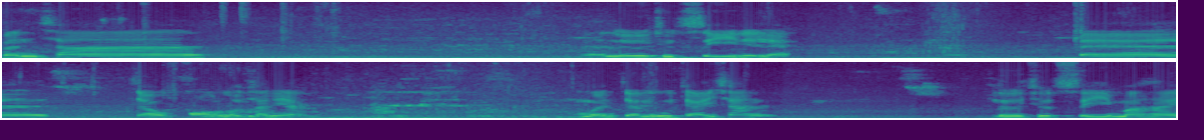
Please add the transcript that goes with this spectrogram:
มันช้าลือชุดสีนี่แหละ แต่เจ้าของรถคันนี้เหมือนจะรู้ใจช่างลื้อชุดสีมาให้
